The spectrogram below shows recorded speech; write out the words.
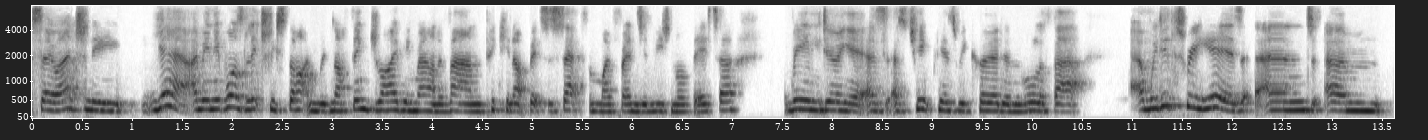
so actually, yeah, I mean, it was literally starting with nothing, driving around a van, picking up bits of set from my friends in regional theatre, really doing it as, as cheaply as we could and all of that. And we did three years and, um,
